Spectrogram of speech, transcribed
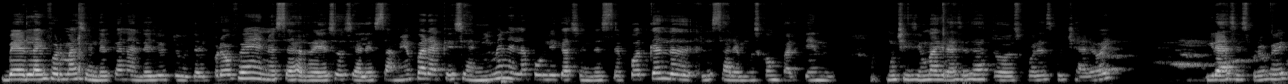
ver la información del canal de YouTube del profe en nuestras redes sociales también para que se animen en la publicación de este podcast, lo, estaremos compartiendo. Muchísimas gracias a todos por escuchar hoy. Gracias, profe.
